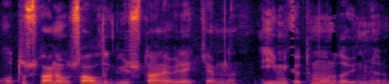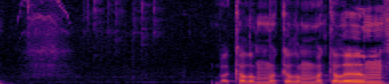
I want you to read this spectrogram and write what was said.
30 tane bus aldık 100 tane bilek gemden. İyi mi kötü mü onu da bilmiyorum. Bakalım bakalım bakalım.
